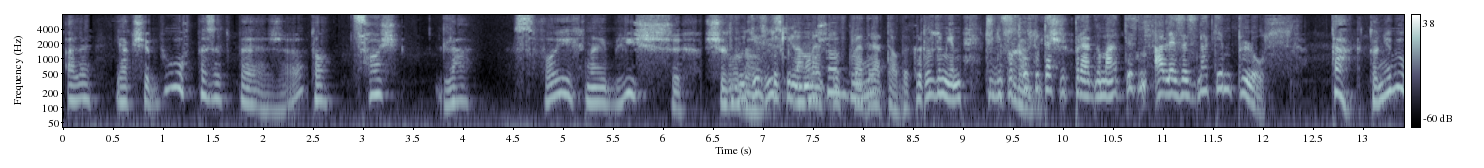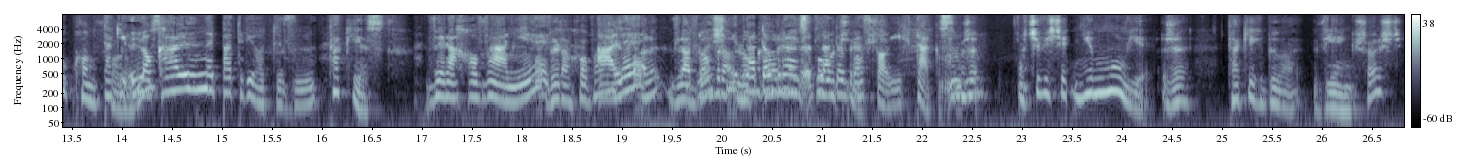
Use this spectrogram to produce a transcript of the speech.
ale jak się było w PZPR-ze, to coś dla swoich najbliższych 20 środowisk można kilometrów było kwadratowych. Rozumiem. Czyli po prostu zrobić. taki pragmatyzm, ale ze znakiem plus. Tak, to nie był konformizm. Taki lokalny patriotyzm. Tak jest. Wyrachowanie, Wyrachowanie, ale, ale dla dobra dla dobra, dla dobra swoich, tak. Z tym, że oczywiście nie mówię, że takich była większość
